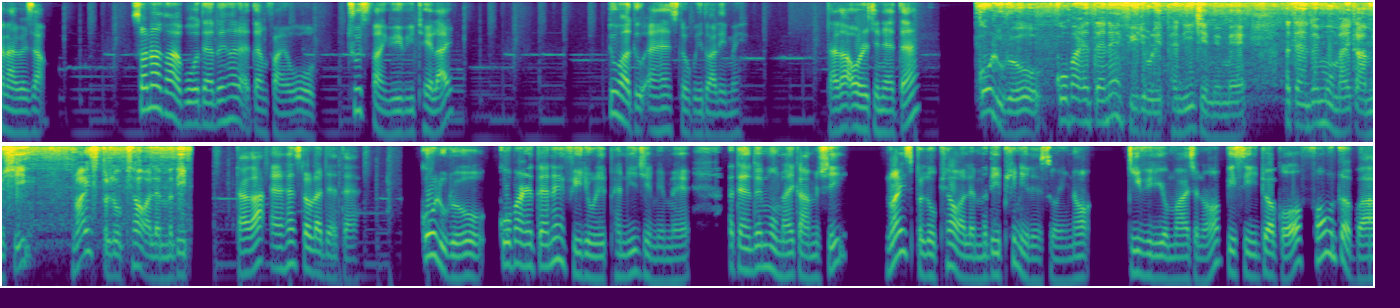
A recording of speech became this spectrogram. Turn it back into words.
ခဏပဲစောင့်ဆောနာကကိုအတန်သွင်းထားတဲ့အတန်ဖိုင်ကို choose file ရွေးပြီးထည့်လိုက်သူ့ဟာသူ enhance လုပ်ပေးသွားလိမ့်မယ်ဒါက original အတန်ကိုလူတို့ကိုပိုင်အတန်နဲ့ဗီဒီယိုတွေဖန်တီးခြင်းပေမဲ့အတန်သွင်းမှုမိုက်ကမရှိ noise ဘယ်လိုဖြောက်ရလဲမသိဒါက enhance လုပ်လိုက်တဲ့အတန်ကိုလူတို့ကိုပိုင်အတန်နဲ့ဗီဒီယိုတွေဖန်တီးခြင်းပေမဲ့အတန်သွင်းမှုမိုက်ကမရှိ noise ဘယ်လိုဖြောက်ရလဲမသိဖြစ်နေတယ်ဆိုရင်တော့ဒီဗီဒီယိုမှာကျွန်တော် PC အတွက်ကောဖုန်းအတွက်ပါ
